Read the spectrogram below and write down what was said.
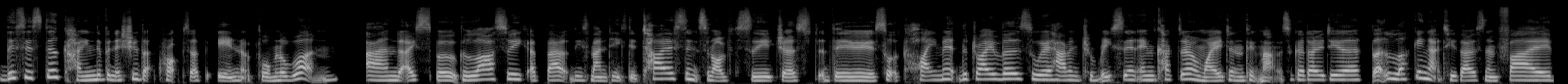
this is still kind of an issue that crops up in Formula One. And I spoke last week about these mandated tyre stints and obviously just the sort of climate the drivers were having to race in in Qatar and why I didn't think that was a good idea. But looking at 2005,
